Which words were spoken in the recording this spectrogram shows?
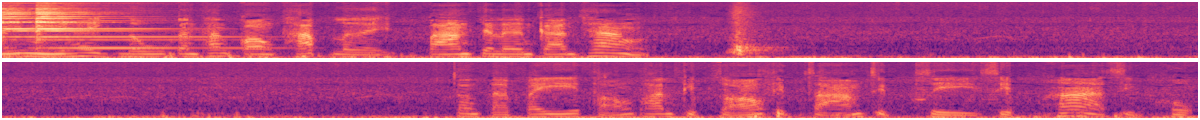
นี้มีให้ดูกันทั้งกองทัพเลย ปานเจริญการช่าง ตั้งแต่ปี2012 13 14 15 16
